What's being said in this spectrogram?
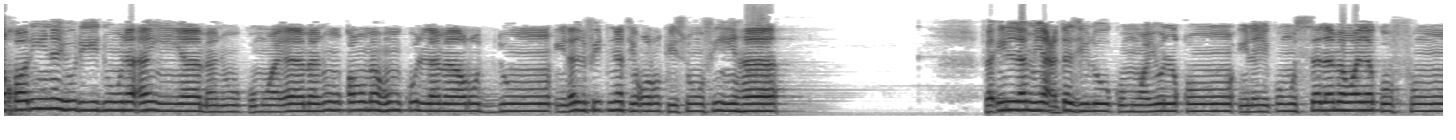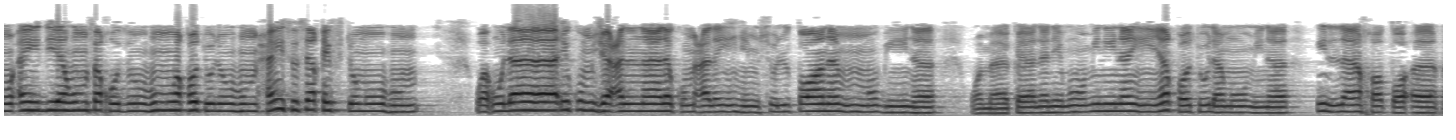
آخرين يريدون أن يامنوكم ويامنوا قومهم كلما ردوا إلى الفتنة أركسوا فيها. فإن لم يعتزلوكم ويلقوا إليكم السلم ويكفوا أيديهم فخذوهم وقتلوهم حيث ثقفتموهم وأولئكم جعلنا لكم عليهم سلطانا مبينا وما كان لمؤمن أن يقتل مؤمنا إلا خطأ.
